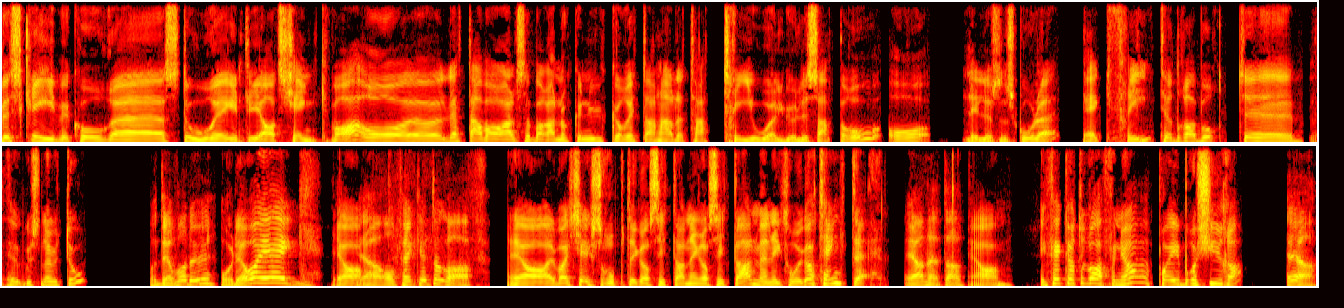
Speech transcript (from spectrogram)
beskrive hvor eh, stor egentlig Art Schenk var, og eh, dette var altså bare noen uker etter han hadde tatt tre OL-gull i Sapporo, og Lillesund skole fikk fri til å dra bort til Haugesund Auto. Og der var du. Og det var jeg! Ja. ja. Ja, Og fikk autograf. det var ikke jeg som ropte 'jeg har sett han, jeg har sett han', men jeg tror jeg har tenkt det. Ja, nettopp. Ja. Jeg fikk autografen, ja, på ei brosjyre. Ja.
